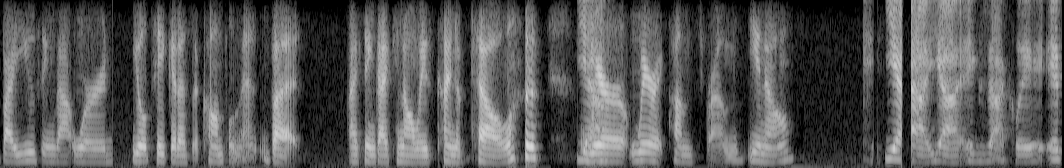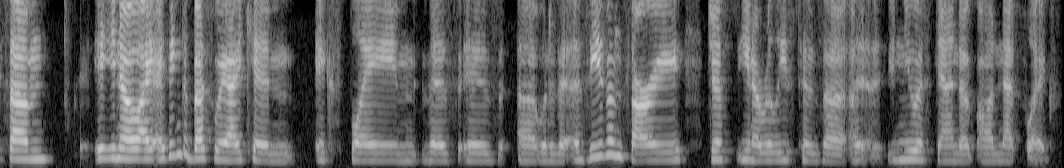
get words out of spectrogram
by using that word you'll take it as a compliment but i think i can always kind of tell yeah. where where it comes from you know yeah yeah exactly. It's um you know I, I think the best way i can explain this is uh, what is it? Aziz Ansari just you know released his uh, newest stand up on Netflix,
